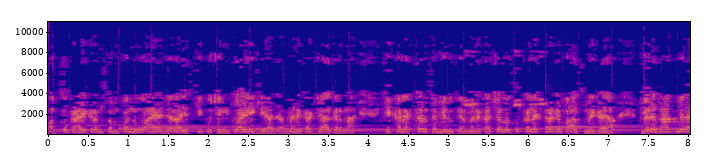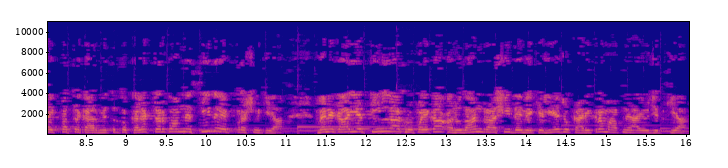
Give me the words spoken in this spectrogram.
अब तो कार्यक्रम संपन्न हुआ है, जरा इसकी कुछ इंक्वायरी किया जाए मैंने कहा, क्या करना है? कि कलेक्टर से मिलते हैं। मैंने कहा, चलो तो कलेक्टर के पास में गया। मेरे साथ मेरा एक पत्रकार मित्र तो कलेक्टर को हमने सीधे एक प्रश्न किया। मैंने कहा, ये तीन लाख रुपए का अनुदान राशि देने के लिए जो कार्यक्रम आपने आयोजित किया,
